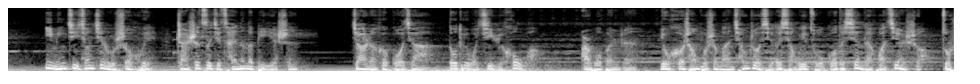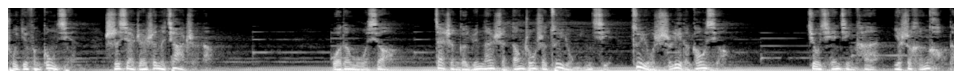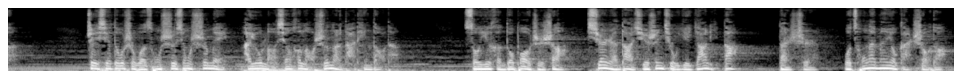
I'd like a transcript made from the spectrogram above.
一名即将进入社会、展示自己才能的毕业生，家人和国家都对我寄予厚望，而我本人又何尝不是满腔热血的想为祖国的现代化建设做出一份贡献，实现人生的价值呢？我的母校，在整个云南省当中是最有名气、最有实力的高校，就前景看也是很好的。这些都是我从师兄师妹还有老乡和老师那儿打听到的，所以很多报纸上渲染大学生就业压力大，但是我从来没有感受到。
